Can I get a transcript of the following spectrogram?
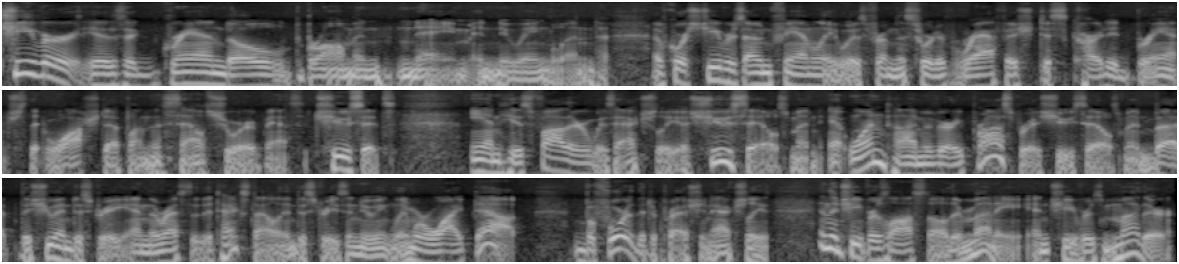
Cheever is a grand old Brahmin name in New England. Of course, Cheever's own family was from the sort of raffish, discarded branch that washed up on the south shore of Massachusetts. And his father was actually a shoe salesman, at one time a very prosperous shoe salesman, but the shoe industry and the rest of the textile industries in New England were wiped out before the Depression, actually. And the Cheevers lost all their money, and Cheever's mother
